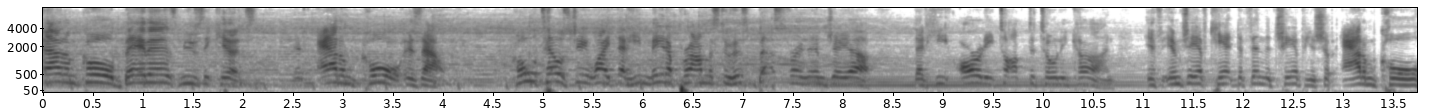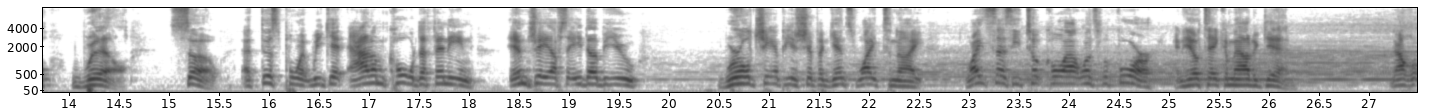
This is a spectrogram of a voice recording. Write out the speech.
Adam Cole, baby's music hits, and Adam Cole is out. Cole tells Jay White that he made a promise to his best friend MJF that he already talked to Tony Khan. If MJF can't defend the championship, Adam Cole will. So, at this point, we get Adam Cole defending MJF's AW World Championship against White tonight. White says he took Cole out once before, and he'll take him out again. Now,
